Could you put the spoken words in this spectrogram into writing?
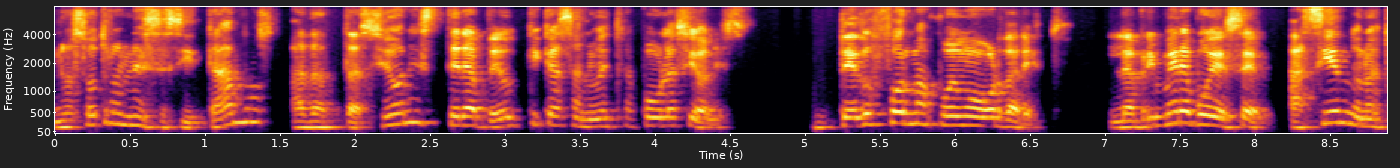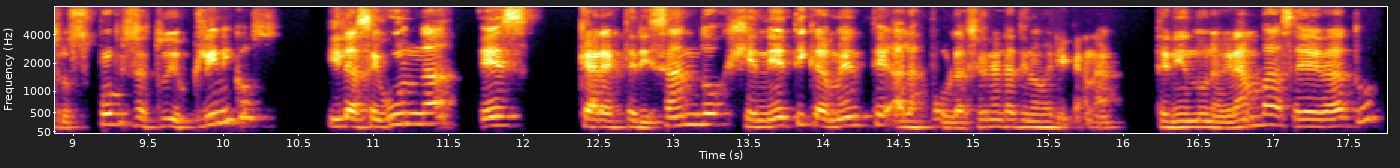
nosotros necesitamos adaptaciones terapéuticas a nuestras poblaciones. De dos formas podemos abordar esto. La primera puede ser haciendo nuestros propios estudios clínicos y la segunda es caracterizando genéticamente a las poblaciones latinoamericanas, teniendo una gran base de datos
